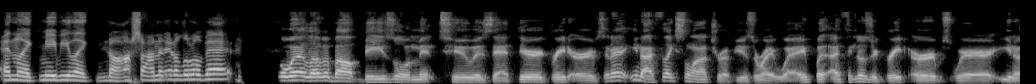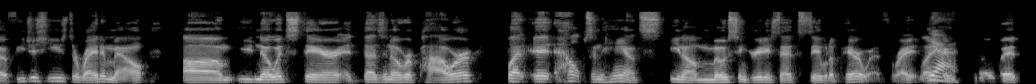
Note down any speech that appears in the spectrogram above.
and like maybe like nosh on it a little bit. Well, what I love about basil and mint too is that they're great herbs, and I, you know, I feel like cilantro if used the right way, but I think those are great herbs where you know if you just use the right amount, um, you know it's there, it doesn't overpower, but it helps enhance, you know, most ingredients that it's able to pair with, right? Like Yeah. with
